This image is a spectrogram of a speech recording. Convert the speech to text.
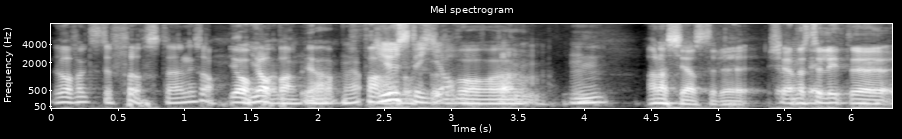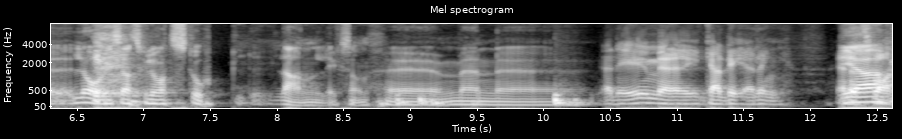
Det var faktiskt det första ni sa. Japan. Ja, Ja. Fan Just det, också. Japan. var, eh, mm. Annars känns det, kändes det lite logiskt att det skulle vara ett stort land liksom. Eh, Men... eh, Ja, det är ju mer gardering. Ja,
